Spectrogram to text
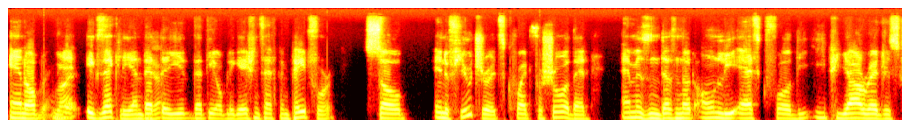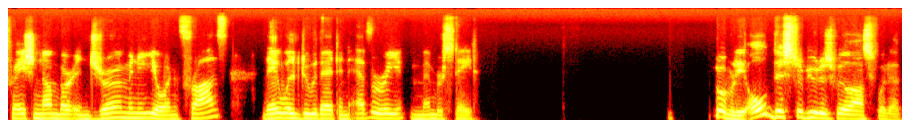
and ob- right. exactly and that yeah. the that the obligations have been paid for so in the future it's quite for sure that amazon does not only ask for the epr registration number in germany or in france they will do that in every member state probably all distributors will ask for that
